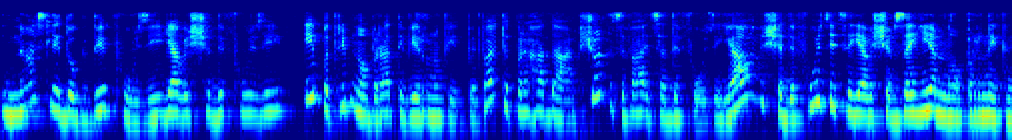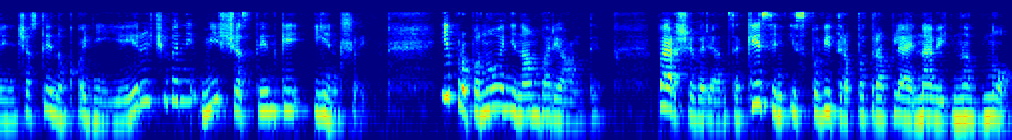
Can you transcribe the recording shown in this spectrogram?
Наслідок дифузії, явище дифузії, і потрібно обрати вірну відповідь. Давайте пригадаємо, що називається дифузія. Явище дифузії це явище взаємного проникнення частинок однієї речовини між частинки іншої. І пропоновані нам варіанти. Перший варіант це кисень із повітря потрапляє навіть на дно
